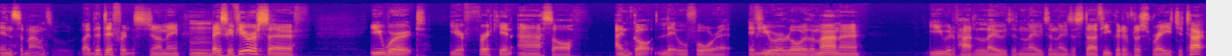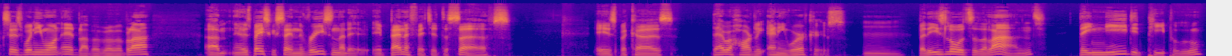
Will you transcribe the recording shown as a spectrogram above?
insurmountable. Like the difference do you know what i mean? Mm. basically if you're a serf you worked your freaking ass off and got little for it if you Mm. were a lord of the manor you would have had loads and loads and loads of stuff. You could have just raised your taxes when you wanted, blah, blah, blah, blah, blah. Um, it was basically saying the reason that it, it benefited the serfs is because there were hardly any workers. Mm. But these lords of the land, they needed people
